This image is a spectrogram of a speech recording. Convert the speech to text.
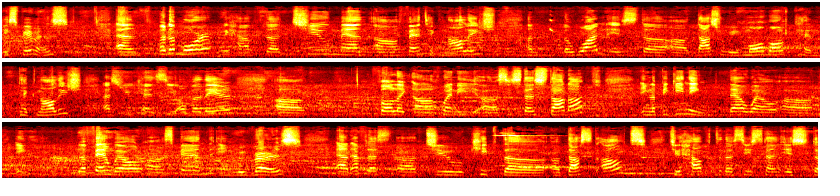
experience. And furthermore, we have the two main uh, fan technology. The one is the uh, dust removal technology, as you can see over there. Uh, for like uh, when the uh, system start up, in the beginning, there will uh, in, the fan will uh, spin in reverse and after uh, to keep the uh, dust out to help the system is to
